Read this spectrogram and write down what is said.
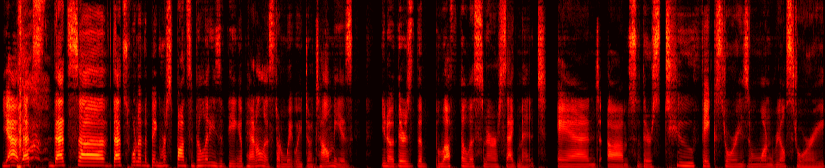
yeah, that's that's uh that's one of the big responsibilities of being a panelist on Wait Wait Don't Tell Me is you know, there's the bluff the listener segment, and um, so there's two fake stories and one real story,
